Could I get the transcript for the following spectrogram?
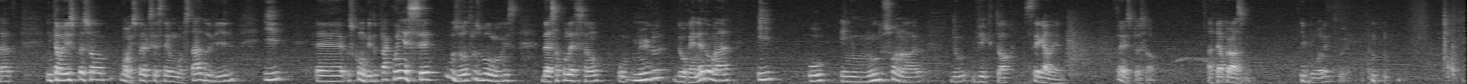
Certo? Então é isso, pessoal. Bom, espero que vocês tenham gostado do vídeo e é, os convido para conhecer os outros volumes dessa coleção, o Mugler, do René Domar, e o Em um Mundo Sonoro, do Victor Segaleno. Então é isso, pessoal. Até a próxima. E boa leitura.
